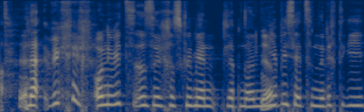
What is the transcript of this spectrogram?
gehabt haben. nein, wirklich, ohne Witz. Also ich habe das Gefühl, wir haben glaub, noch nie Ja. bis jetzt eine richtige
